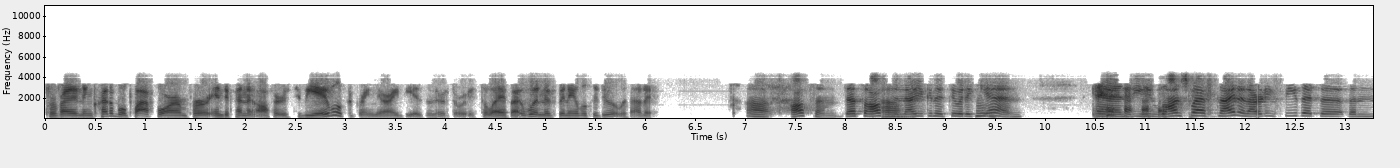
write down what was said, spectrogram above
provided an incredible platform for independent authors to be able to bring their ideas and their stories to life. I wouldn't have been able to do it without it. Uh, awesome. That's awesome. Oh. and now you're going to do it Hmm. And you launched last night, and I already see that the the,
